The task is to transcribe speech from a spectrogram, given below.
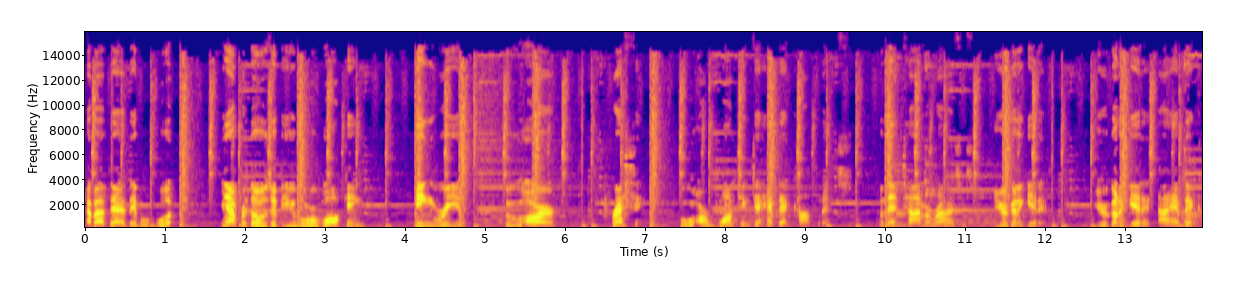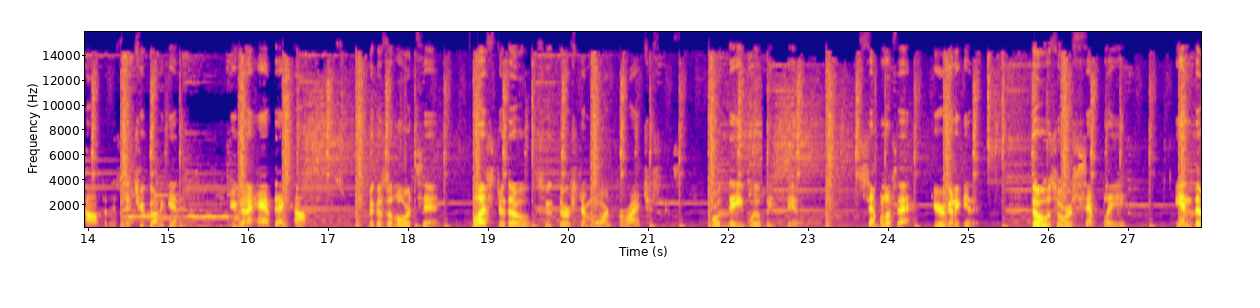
How about that? They were whooped. Now, for those of you who are walking, being real, who are pressing, who are wanting to have that confidence when that time arises, you're going to get it. You're going to get it. I have that confidence that you're going to get it. You're going to have that confidence because the Lord said, Blessed are those who thirst and mourn for righteousness, for they will be filled. Simple as that. You're going to get it. Those who are simply in the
